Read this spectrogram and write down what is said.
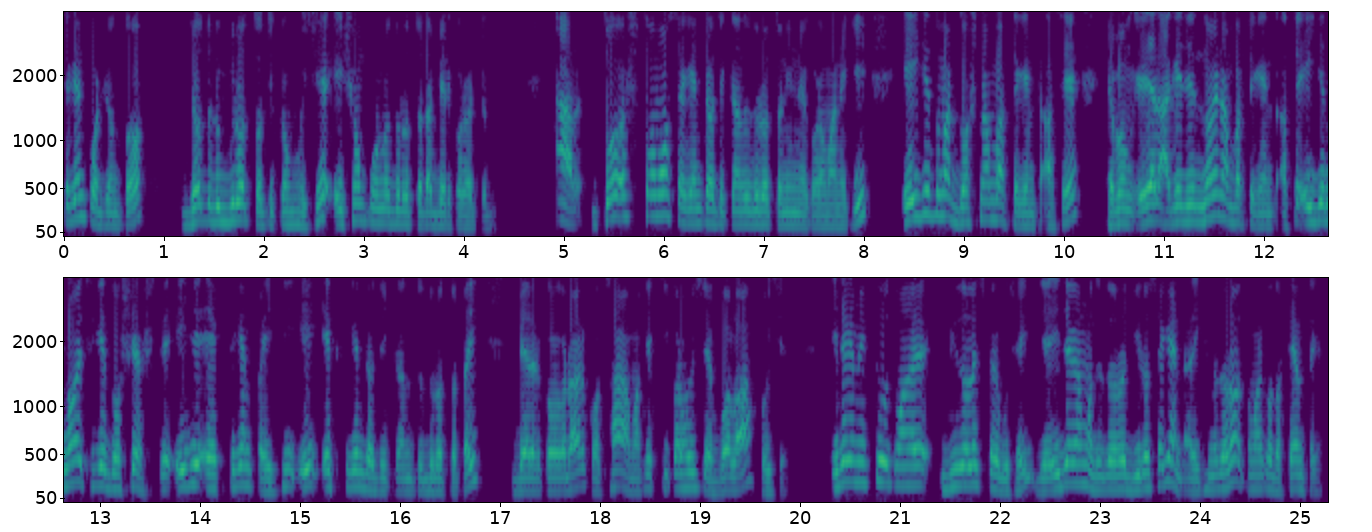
সেকেন্ড পর্যন্ত যতটুকু দূরত্ব অতিক্রম হয়েছে, এই সম্পূর্ণ দূরত্বটা বের করার জন্য। আর দশতম সেকেন্ডে অতিক্রান্ত দূরত্ব নির্ণয় করা মানে কি? এই যে তোমার দশ নাম্বার সেকেন্ড আছে এবং এর আগে যে নয় নাম্বার সেকেন্ড আছে, এই যে নয় থেকে দশে আসছে, এই যে এক সেকেন্ড পাইছি, এই এক সেকেন্ড অতিক্রান্ত দূরত্বটাই বের করার কথা আমাকে কি করা হয়েছে? বলা হয়েছে। এটাকে আমি একটু তোমার ভিজুয়ালাইজ করে বুঝাই যে এই জায়গার মধ্যে ধরো জিরো সেকেন্ড, আর এখানে ধরো তোমার কত? Ten second.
